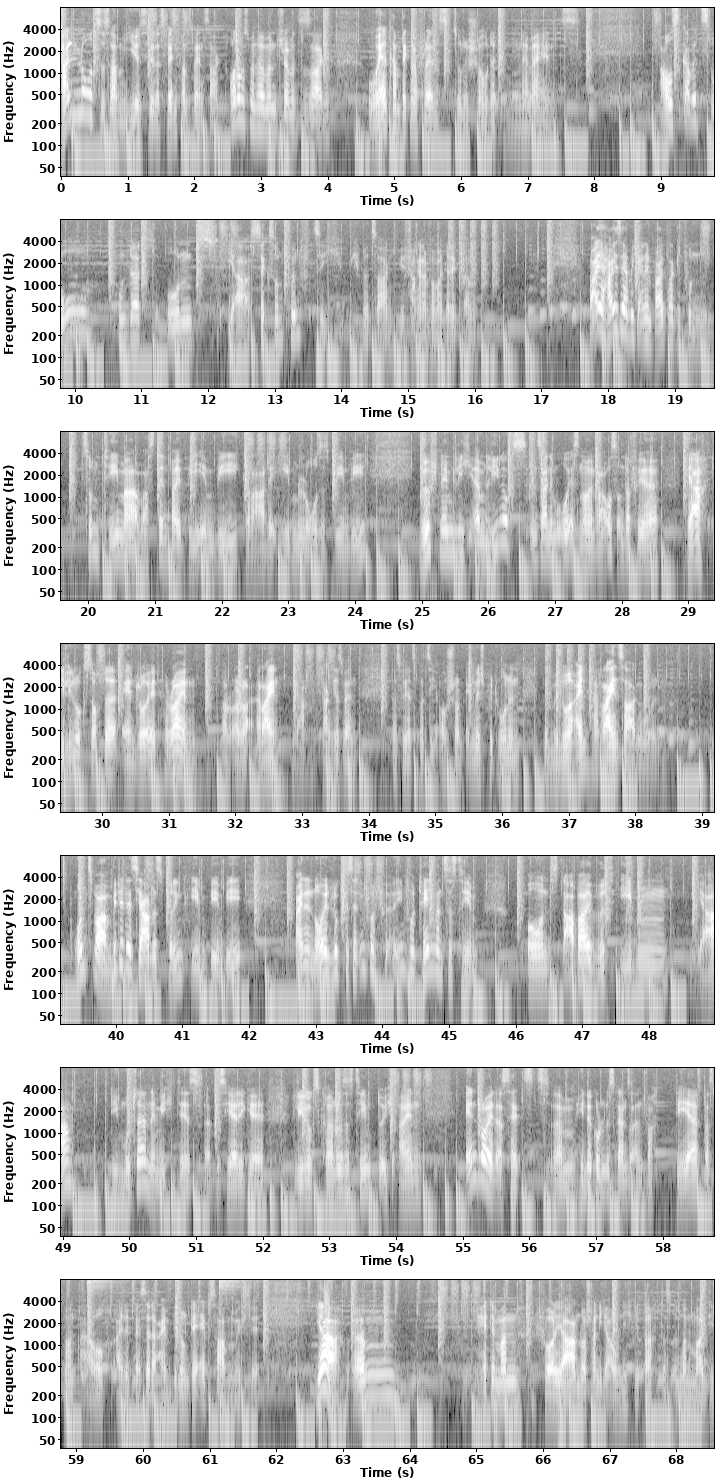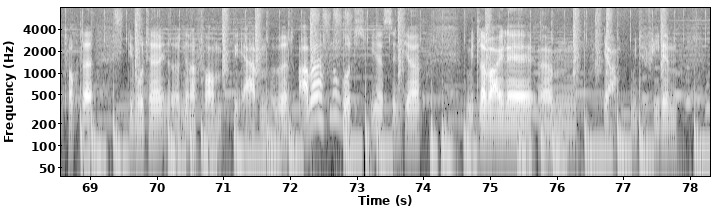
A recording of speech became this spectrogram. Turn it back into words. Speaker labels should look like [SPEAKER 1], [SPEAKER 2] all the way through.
[SPEAKER 1] Hallo zusammen, hier ist wieder Sven von Sven sagt, oder muss man hören, German zu sagen, Welcome back my friends to the show that never ends. Ausgabe 200 und ja, 56, ich würde sagen, wir fangen einfach mal direkt an. Bei Heise habe ich einen Beitrag gefunden zum Thema, was denn bei BMW gerade eben los ist. BMW wirft nämlich ähm, Linux in seinem OS 9 raus und dafür ja, die Linux-Tochter Android rein. rein. Ja, danke Sven, dass wir jetzt plötzlich auch schon Englisch betonen, wenn wir nur ein rein sagen wollen. Und zwar Mitte des Jahres bringt eben BMW einen neuen Look für sein Info Infotainment-System. Und dabei wird eben, ja, die Mutter, nämlich das äh, bisherige Linux-Kernel-System, durch ein Android ersetzt. Ähm, Hintergrund ist ganz einfach der, dass man auch eine bessere Einbindung der Apps haben möchte. Ja, ähm, hätte man vor Jahren wahrscheinlich auch nicht gedacht, dass irgendwann mal die Tochter die Mutter in irgendeiner Form beerben wird. Aber nun gut, wir sind ja mittlerweile ähm, ja, mit vielem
